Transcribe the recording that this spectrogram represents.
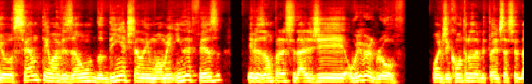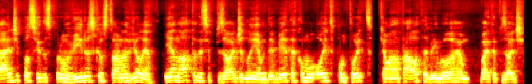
que o Sam tem uma visão do Dean atirando em um homem indefeso eles vão para a cidade de River Grove, onde encontram os habitantes da cidade possuídos por um vírus que os torna violentos. E a nota desse episódio no IMDB tá como 8.8, que é uma nota alta, bem boa, é um baita episódio.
